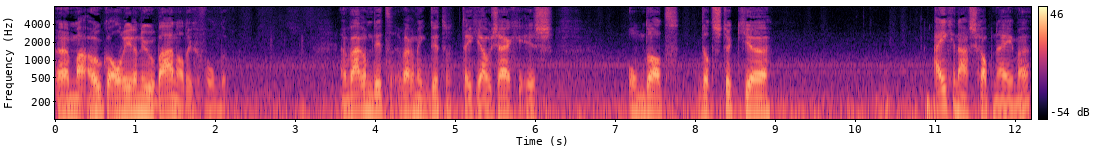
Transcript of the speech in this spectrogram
Uh, maar ook alweer een nieuwe baan hadden gevonden. En waarom, dit, waarom ik dit tegen jou zeg is omdat dat stukje eigenaarschap nemen.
